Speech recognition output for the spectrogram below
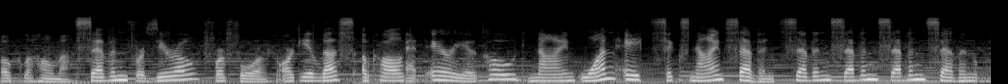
Oklahoma 74044 or give us a call at area code 918 697 7777.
